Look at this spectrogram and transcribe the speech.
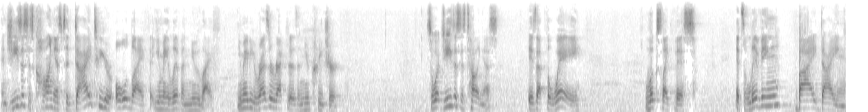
And Jesus is calling us to die to your old life that you may live a new life. You may be resurrected as a new creature. So, what Jesus is telling us is that the way looks like this it's living by dying.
